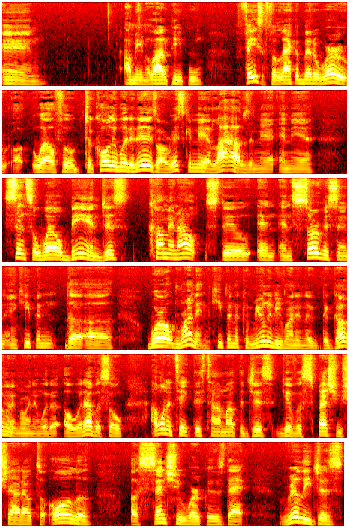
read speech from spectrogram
and I mean, a lot of people face, for lack of better word, uh, well, for to call it what it is, are risking their lives and their and their sense of well being, just coming out still and and servicing and keeping the uh, world running, keeping the community running, the, the government running, or whatever. So I want to take this time out to just give a special shout out to all the essential workers that really just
